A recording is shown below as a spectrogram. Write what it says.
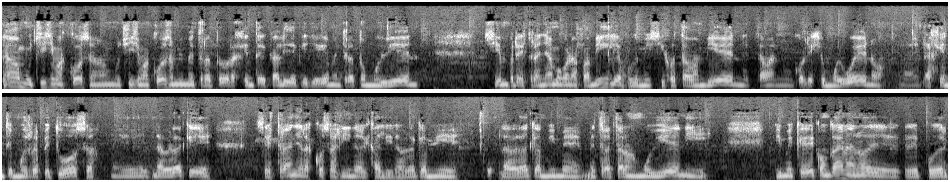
No, muchísimas cosas. Muchísimas cosas. A mí me trató la gente de Cali de que llegué, me trató muy bien. Siempre extrañamos con la familia porque mis hijos estaban bien, estaban en un colegio muy bueno, eh, la gente muy respetuosa. Eh, la verdad que se extraña las cosas lindas del Cali. La verdad que a mí, la verdad que a mí me, me trataron muy bien y, y me quedé con ganas, ¿no? De, de poder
